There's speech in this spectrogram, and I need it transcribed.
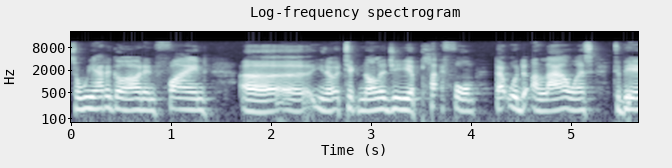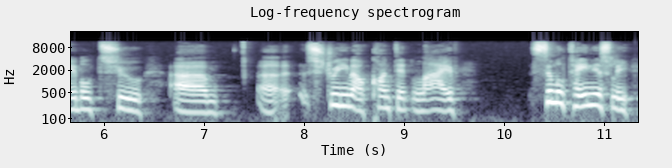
so we had to go out and find uh, you know a technology a platform that would allow us to be able to um, uh, stream our content live simultaneously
